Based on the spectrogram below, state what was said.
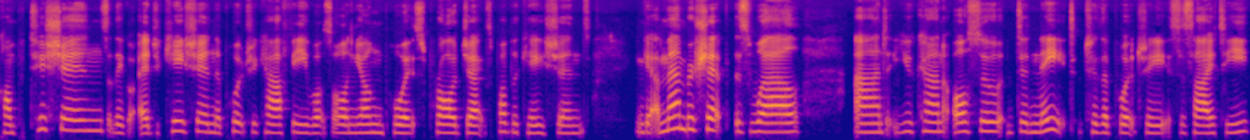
competitions, they've got education, the poetry cafe, what's on young poets projects, publications. You can get a membership as well, and you can also donate to the Poetry Society.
